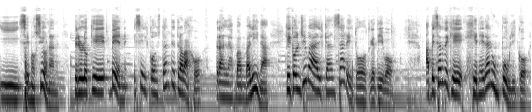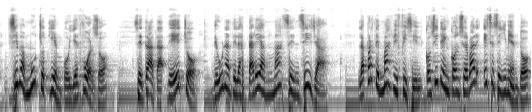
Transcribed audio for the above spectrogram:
y se emocionan. Pero lo que ven es el constante trabajo tras las bambalinas que conlleva alcanzar estos objetivos. A pesar de que generar un público lleva mucho tiempo y esfuerzo, se trata, de hecho, de una de las tareas más sencillas. La parte más difícil consiste en conservar ese seguimiento,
